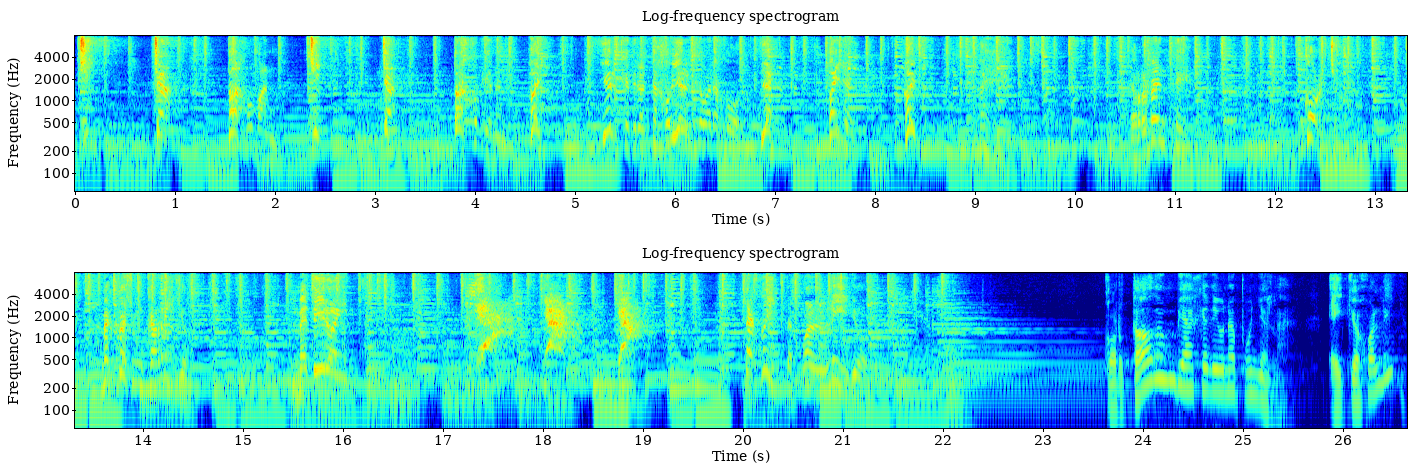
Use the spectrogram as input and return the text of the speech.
Chi, cha, tajo van. Chi, cha, tajo vienen. ¡Ay! Y el que tira el tajo y el que barajó. ¡Ay! ¡Ay! ¡Ay! De repente, corcho. Me cuece un carrillo. Me tiro y. ¡Ya! ¡Ya! ¡Ya! Te fuiste, Juanillo. Cortado de un viaje de una puñalada. ¿Ey qué Juanillo?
